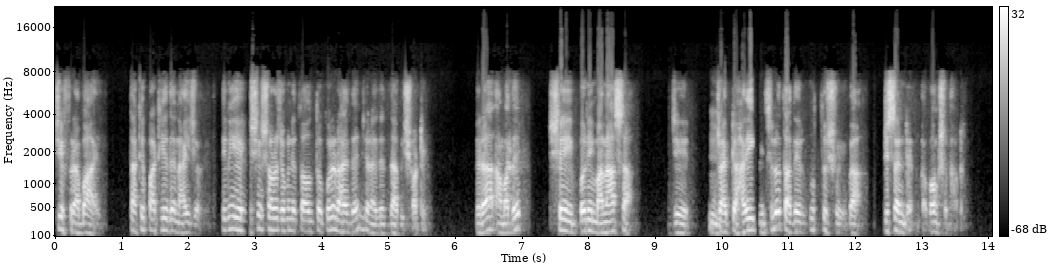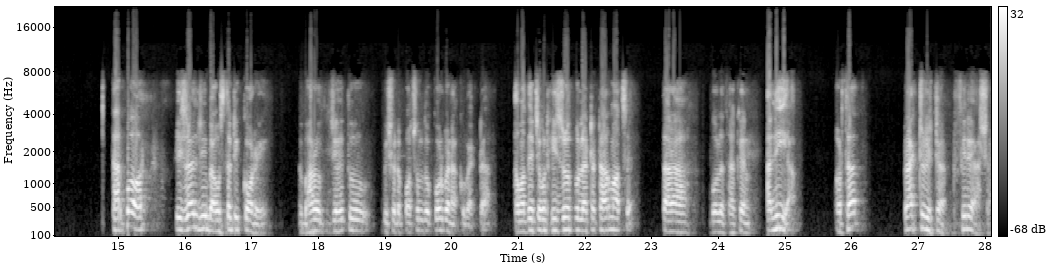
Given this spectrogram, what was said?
চিফ রাবাই তাকে পাঠিয়ে দেন আইজলে। তিনি এসে সরজমিনে তদন্ত করে রায় দেন যে এদের দাবি সঠিক। এরা আমাদের সেই বনি মানাসা যে। ট্রাইবটা হারিয়ে গিয়েছিল তাদের উত্তরসূরি বা ডিসেন্ডেন্ট বা বংশধর। তারপর ইসরায়েল যে ব্যবস্থাটি করে, ভারত যেহেতু বিষয়টা পছন্দ করবে না খুব একটা, আমাদের যেমন হিজরত বলে একটা টার্ম আছে, তারা বলে থাকেন আলিয়া, অর্থাৎ রাইট টু রিটার্ন ফিরে আসা।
